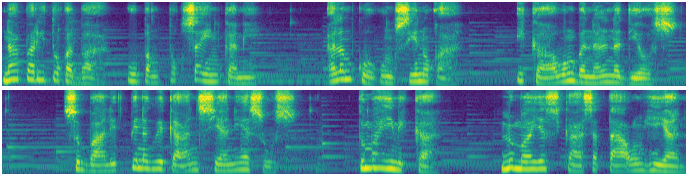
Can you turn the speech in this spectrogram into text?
Naparito ka ba upang puksain kami? Alam ko kung sino ka. Ikaw ang banal na Diyos. Subalit pinagwikaan siya ni Jesus. Tumahimik ka, lumayas ka sa taong hiyan,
